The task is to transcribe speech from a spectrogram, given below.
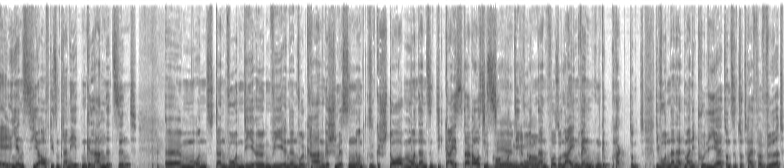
Aliens hier auf diesem Planeten gelandet sind ähm, und dann wurden die irgendwie in den Vulkan geschmissen und sind gestorben und dann sind die Geister rausgekommen Seelen, und die genau. wurden dann vor so Leinwänden gepackt und die wurden dann halt manipuliert und sind total verwirrt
